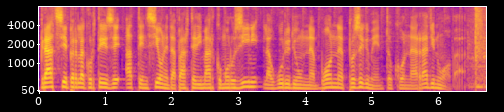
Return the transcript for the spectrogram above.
Grazie per la cortese attenzione da parte di Marco Morosini, l'augurio di un buon proseguimento con Radio Nuova.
